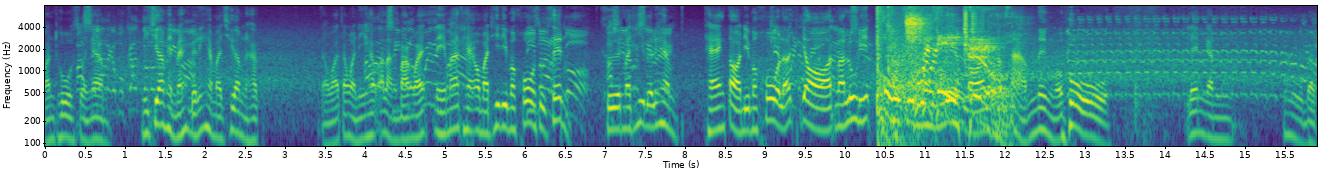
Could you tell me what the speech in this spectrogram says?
วันทูสวยงาม มีเชื่อมเห็นไหมเบลลิงแฮมมาเชื่อมนะครับ แต่ว่าจังหวะนี้ครับอลังบังไว้ เนย์มาร์แทงออกมาที่ดิมาโคสุดเส้น คืนมาที่เบลลิงแฮมแทงต่อดิมาโคแล้วหยอดมาลูกนี้โอ้คืนไม่เรียบร้อยเลยครับสามหนึ่งโอ้โหเล่นกันโอ้โหแบบ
